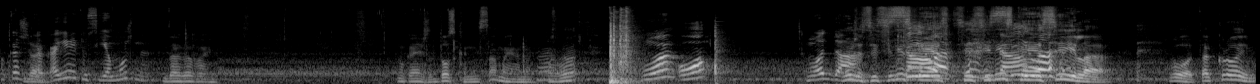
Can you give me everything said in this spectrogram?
покажи Да. как. А я эту съем, можно? Да, давай. Ну, конечно, доска не самая она. Ага. О, О, вот да. Мы же сицилийская, Сила. сицилийская сила. Вот, откроем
